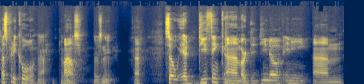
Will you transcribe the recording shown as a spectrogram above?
That's pretty cool. Yeah. It Wow. was. It was neat. So, uh, do you think, um, or did you know of any um,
